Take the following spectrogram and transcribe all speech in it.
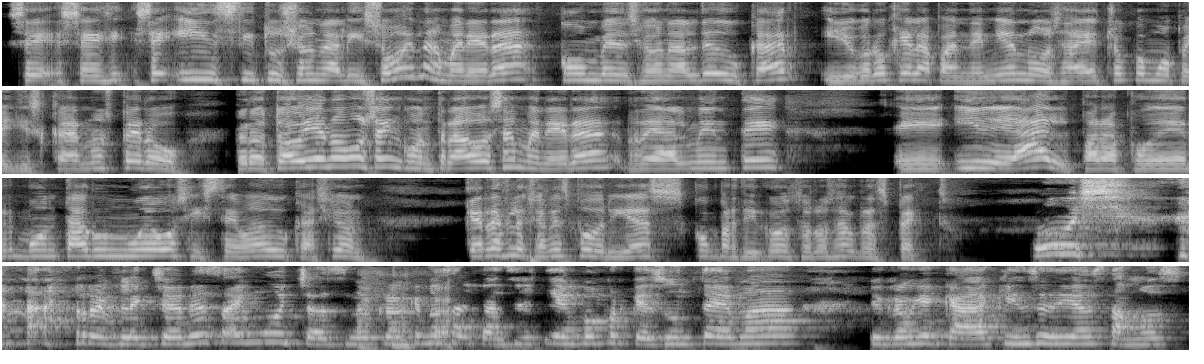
se, institucionalizó en la manera convencional de educar y yo creo que la pandemia nos ha hecho como pellizcarnos, pero, pero todavía no hemos encontrado esa manera realmente eh, ideal para poder montar un nuevo sistema de educación. ¿Qué reflexiones podrías compartir con nosotros al respecto? Uy, reflexiones hay muchas, no creo que nos alcance el tiempo porque es un tema, yo creo que cada 15 días estamos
